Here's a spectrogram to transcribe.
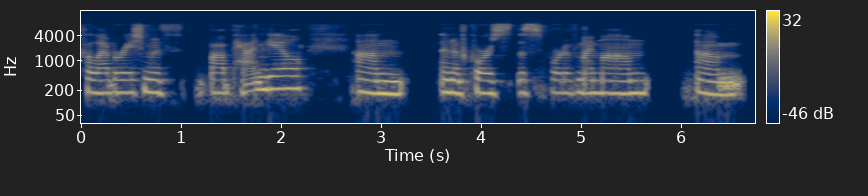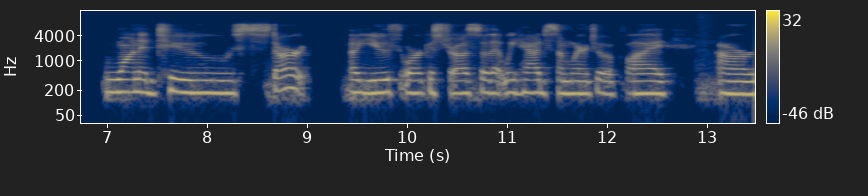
collaboration with Bob Pattengale, um, and of course the support of my mom, um, wanted to start a youth orchestra so that we had somewhere to apply our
